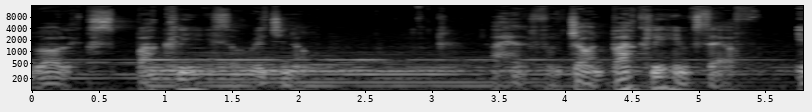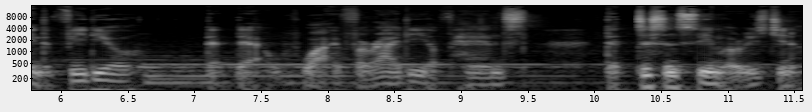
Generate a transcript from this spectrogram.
Rolex Buckley is original. I heard from John Buckley himself in the video that there are a wide variety of hands that doesn't seem original,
